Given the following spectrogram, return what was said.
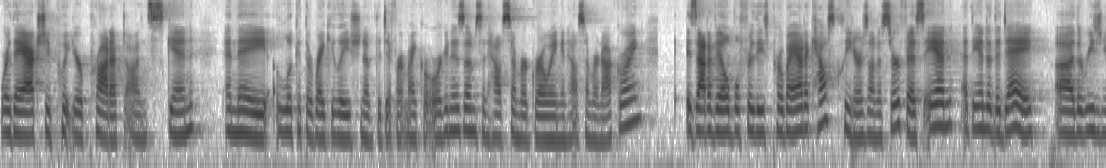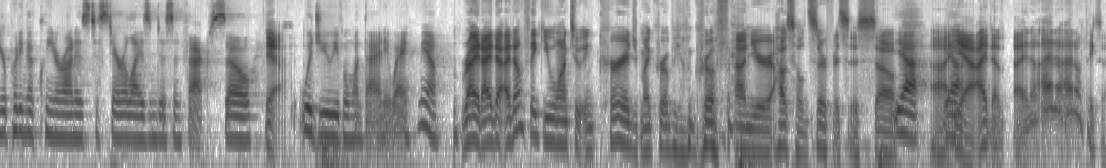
where they actually put your product on skin and they look at the regulation of the different microorganisms and how some are growing and how some are not growing. Is that available for these probiotic house cleaners on a surface? And at the end of the day, uh, the reason you're putting a cleaner on is to sterilize and disinfect. So, Yeah. would you even want that anyway? Yeah. Right. I, d- I don't think you want to encourage microbial growth on your household surfaces. So Yeah, uh, yeah. yeah, I don't, I don't, I don't, I don't think so.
